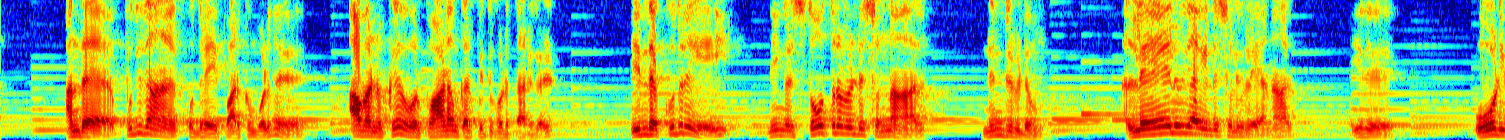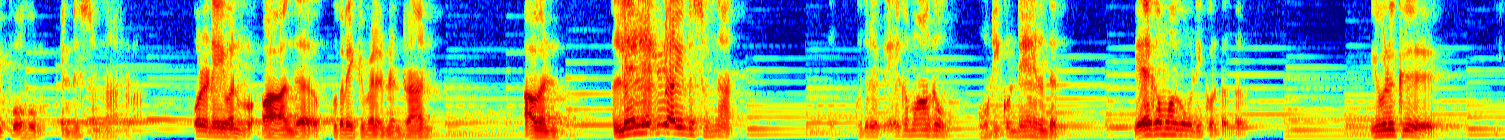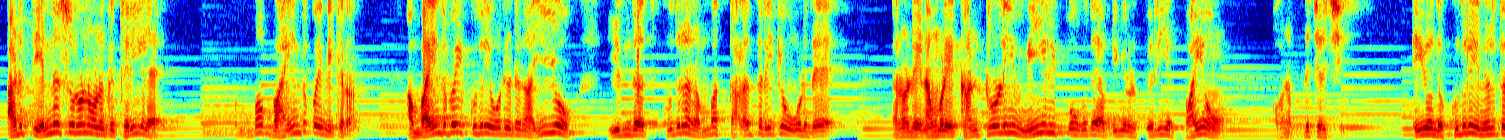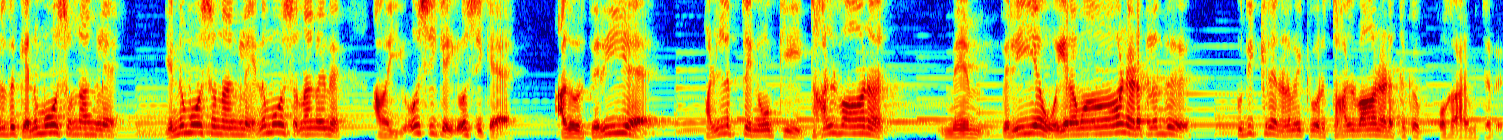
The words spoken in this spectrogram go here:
அந்த புதிதான குதிரையை பார்க்கும் பொழுது அவனுக்கு ஒரு பாடம் கற்பித்து கொடுத்தார்கள். இந்த குதிரையை நீங்கள் ஸ்தோத்திரம் என்று சொன்னால் நின்றுவிடும். லேலுயா என்று சொல்லுகிறேனால் இது ஓடி போகும் என்று சொன்னார்களாம். உடனே இவன் அந்த குதிரைக்கு மேலே நின்றான். அவன் லேலுயா என்று சொன்னான். குதிரை வேகமாக ஓடிக்கொண்டே இருந்தது. வேகமாக ஓடிக்கொண்டிருந்தது இவனுக்கு அடுத்து என்ன சொல்லணும்னு உனக்கு தெரியல. ரொம்ப பயந்து போய் நிற்கிறான் அவன் பயந்து போய் குதிரையை ஓட்டிட்டு இருக்கான். ஐயோ இந்த குதிரை ரொம்ப தளத்தறிக்க ஓடுதே. தன்னுடைய நம்முடைய கண்ட்ரோலையும் மீறி போகுதே அப்படிங்கிற ஒரு பெரிய பயம் அவனை பிடிச்சிருச்சு. ஐயோ இந்த குதிரையை நிறுத்துறதுக்கு என்னமோ சொன்னாங்களே என்னமோ சொன்னாங்களே என்னமோ சொன்னாங்களேன்னு அவன் யோசிக்க யோசிக்க அது ஒரு பெரிய பள்ளத்தை நோக்கி தாழ்வான மே பெரிய உயரமான இடத்துலேருந்து குதிக்கிற நிலைமைக்கு ஒரு தாழ்வான இடத்துக்கு போக ஆரம்பித்தது.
